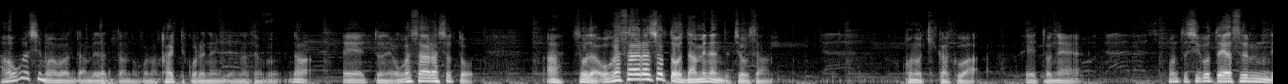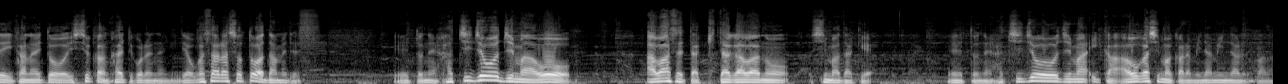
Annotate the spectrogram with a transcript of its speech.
青ヶ島はダメだったのかな？帰ってこれないんだよな、多分。だからえーっとね、小笠原諸島。あ、そうだ、小笠原諸島ダメなんだ、張さん。この企画は。えーっとね、ほんと仕事休んでいかないと1週間帰ってこれないんで、小笠原諸島はダメです。えーっとね、八丈島を合わせた北側の島だけ。えーっとね、八丈島以下、青ヶ島から南になるのかな。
